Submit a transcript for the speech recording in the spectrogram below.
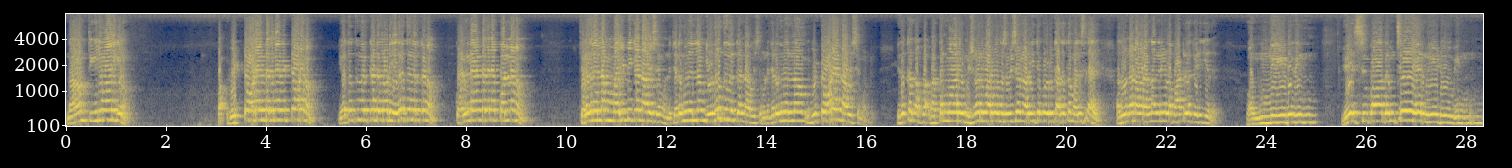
നാം തീരുമാനിക്കണം. വിട്ടോടേണ്ടതിനെ വിട്ടോടണം. എതിർത്ത് നിൽക്കേണ്ടതിനോട് എതിർത്ത് നിൽക്കണം. കൊല്ലേണ്ടതിനെ കൊല്ലണം. ചിലതിനെല്ലാം മരിപ്പിക്കേണ്ട ആവശ്യമുണ്ട്. ചിലതിനെല്ലാം എതിർത്ത് നിൽക്കേണ്ട ആവശ്യമുണ്ട്. ചിലതിനെല്ലാം വിട്ടോടേണ്ട ആവശ്യമുണ്ട്. ഇതൊക്കെ ഭക്തന്മാരും മിഷണറിമാരും വന്ന് സുവിശേഷം അറിയിച്ചപ്പോൾ ഇവർക്ക് അതൊക്കെ മനസ്സിലായി. അതുകൊണ്ടാണ് അവർ അന്ന് അങ്ങനെയുള്ള പാട്ടുകളൊക്കെ എഴുതിയത്. വന്നിടുവിൻ യേശുപാദം ചേർന്നിടുവിൻ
